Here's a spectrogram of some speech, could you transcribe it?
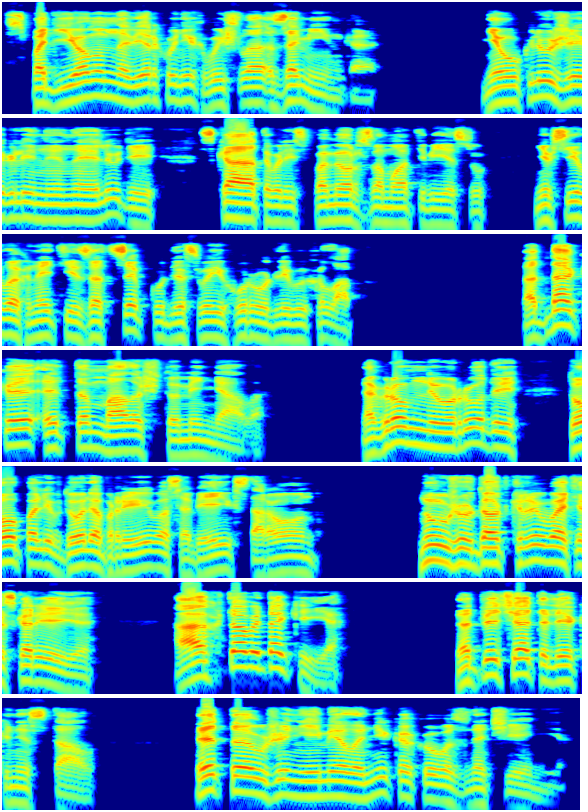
С подъемом наверх у них вышла заминка. Неуклюжие глиняные люди скатывались по мерзлому отвесу, не в силах найти зацепку для своих уродливых лап. Однако это мало что меняло. Огромные уроды топали вдоль обрыва с обеих сторон. «Ну же, да открывайте скорее!» «А кто вы такие?» Отвечать Олег не стал. Это уже не имело никакого значения.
